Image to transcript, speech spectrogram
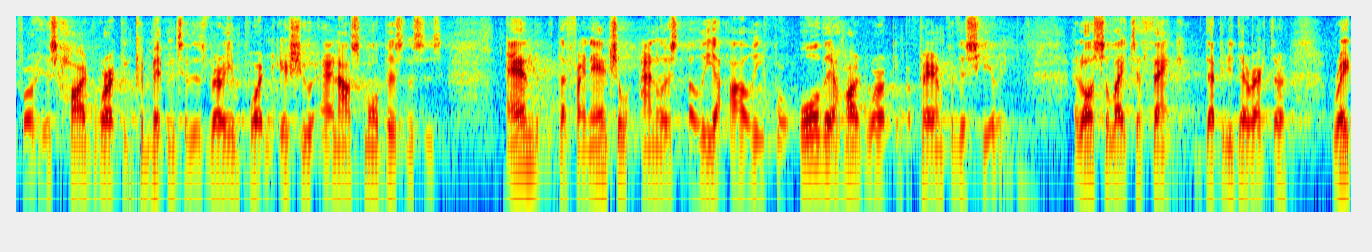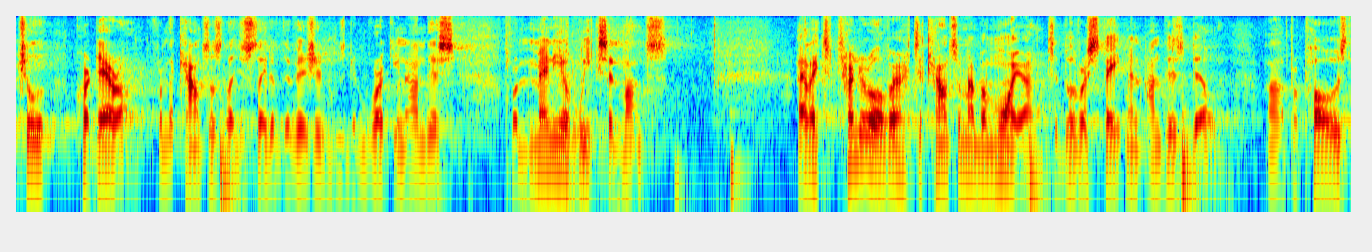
for his hard work and commitment to this very important issue and our small businesses, and the financial analyst Aliyah Ali for all their hard work in preparing for this hearing. I'd also like to thank Deputy Director Rachel Cordero from the Council's Legislative Division, who's been working on this for many of weeks and months. I'd like to turn it over to Councilmember Moya to deliver a statement on this bill, uh, proposed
